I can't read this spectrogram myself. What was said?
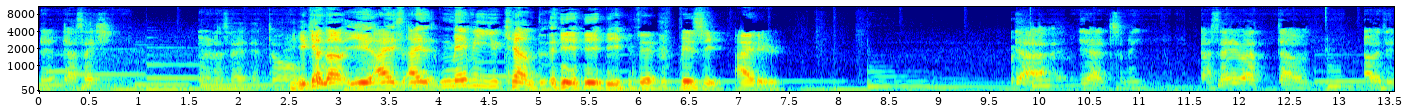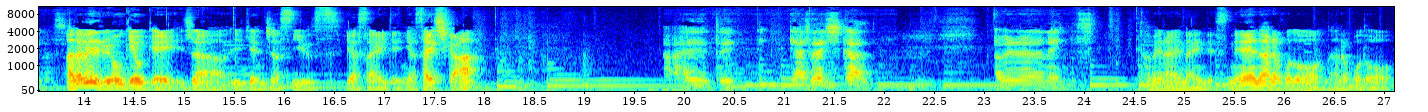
え、野菜し。ごめんなさい。えっと、?You cannot, you, I, I, maybe you can't eat veggie either. いや、いや、その野菜は食べています。あ、食べれる ?OK, OK. じゃあ、you can just use 野菜で。野菜しか？はい、えっと、野菜しか食べられないんです。食べられないんですね。なるほど、なるほど。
